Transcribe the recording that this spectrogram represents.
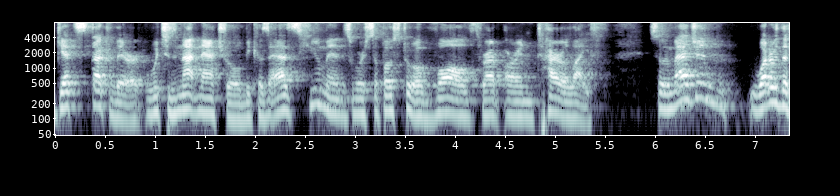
get stuck there, which is not natural because as humans, we're supposed to evolve throughout our entire life. So imagine what are the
